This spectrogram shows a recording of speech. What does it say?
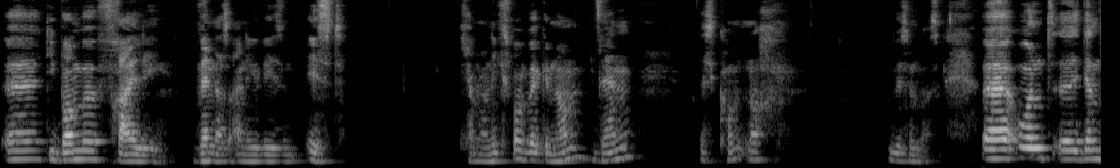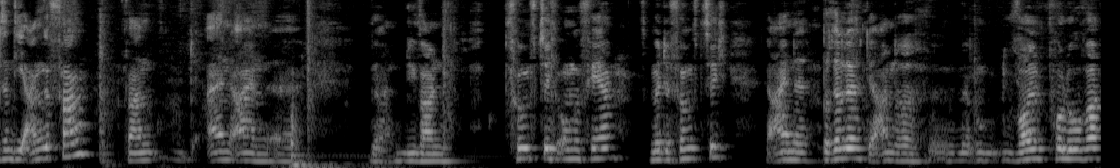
äh, die Bombe freilegen, wenn das eine gewesen ist. Ich habe noch nichts vorweggenommen, denn es kommt noch ein bisschen was. Äh, und äh, dann sind die angefangen, waren ein, ein äh, ja, die waren 50 ungefähr, Mitte 50. Der eine Brille, der andere äh, mit einem Wollpullover,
